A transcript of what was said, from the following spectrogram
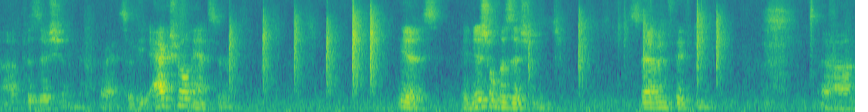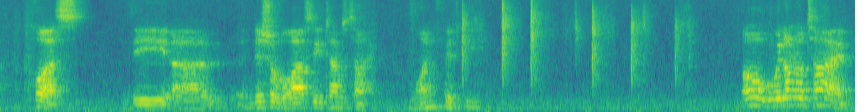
uh, position. Right? So the actual answer is initial position 750 uh, plus the uh, initial velocity times time 150. Oh, we don't know time.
